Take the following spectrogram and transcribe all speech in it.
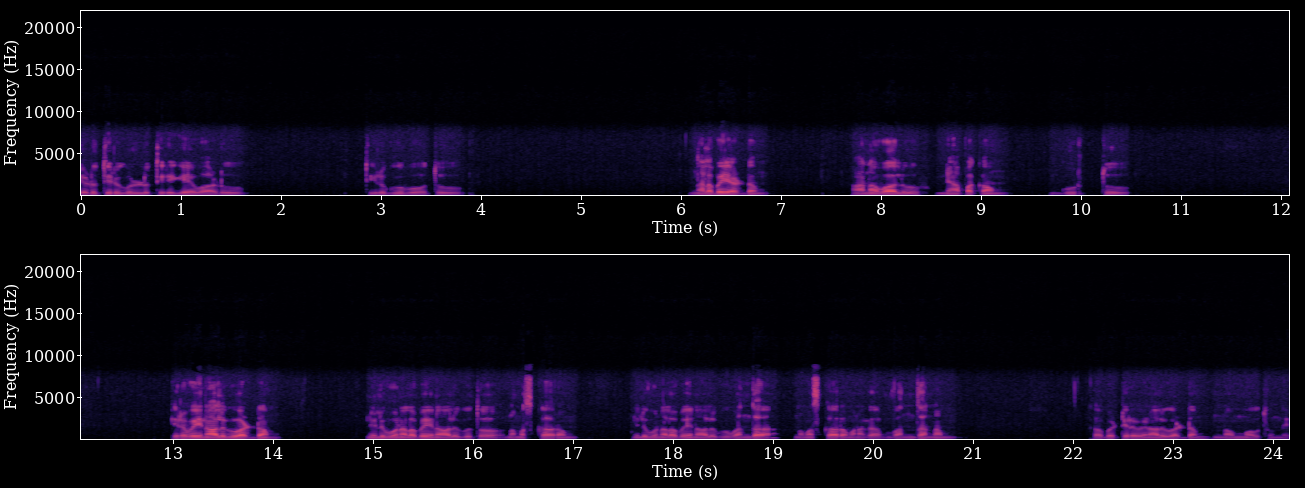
చెడు తిరుగుళ్ళు తిరిగేవాడు తిరుగుబోతు. నలభై అడ్డం ఆనవాలు జ్ఞాపకం గుర్తు. ఇరవై నాలుగు అడ్డం నిలువు నలభై నాలుగుతో నమస్కారం. నిలువు నలభై నాలుగు వంద నమస్కారం అనగా వందనం. కాబట్టి ఇరవై నాలుగు అడ్డం నమ్ అవుతుంది.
